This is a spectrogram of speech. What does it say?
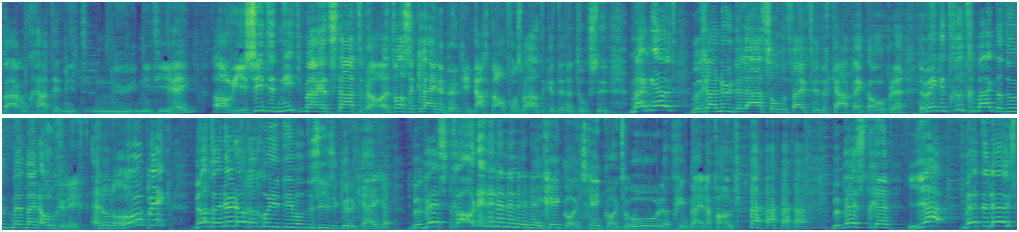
waarom gaat dit niet, nu niet hierheen? Oh, je ziet het niet, maar het staat er wel. Het was een kleine bug. Ik dacht al, volgens mij had ik het er naartoe gestuurd. Maakt niet uit. We gaan nu de laatste 125k pack openen. Dan heb ik het goed gemaakt. Dat doe ik met mijn ogen dicht. En dan hoop ik dat we nu nog een goede team op de season kunnen krijgen. Bevestigen. Oh, nee, nee, nee, nee, nee, nee. Geen coins, geen coins. Oeh, dat ging bijna fout. Bevestigen. Ja, met de neus.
